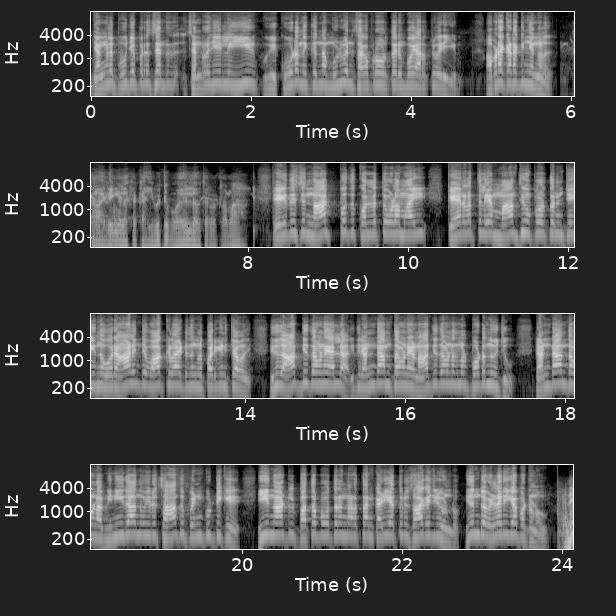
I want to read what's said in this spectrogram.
ഞങ്ങൾ പൂജപ്പുര സെൻട്രൽ സെൻട്രൽ ജയിലിൽ ഈ കൂടെ നിൽക്കുന്ന മുഴുവൻ സഹപ്രവർത്തകരും പോയി അറസ്റ്റ് വരികയും. അവിടെ കിടക്കും ഞങ്ങൾ കാര്യങ്ങളൊക്കെ കൈവിട്ട് പോയല്ലോ തിരുവട്ടമാ ഏകദേശം നാൽപ്പത് കൊല്ലത്തോളമായി കേരളത്തിലെ മാധ്യമ പ്രവർത്തനം ചെയ്യുന്ന ഒരാളിന്റെ വാക്കുകളായിട്ട് നിങ്ങൾ പരിഗണിച്ചാൽ മതി. ഇത് ആദ്യ തവണയല്ല ഇത് രണ്ടാം തവണയാണ്. ആദ്യ തവണ നമ്മൾ പോട്ടെന്ന് വെച്ചു. രണ്ടാം തവണ വിനീത എന്ന് ഒരു സാധു പെൺകുട്ടിക്ക് ഈ നാട്ടിൽ പത്രപ്രവർത്തനം നടത്താൻ കഴിയാത്തൊരു സാഹചര്യമുണ്ടോ? ഇതെന്തോ വെള്ളരിക്ക പട്ടണോ? ഇത്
